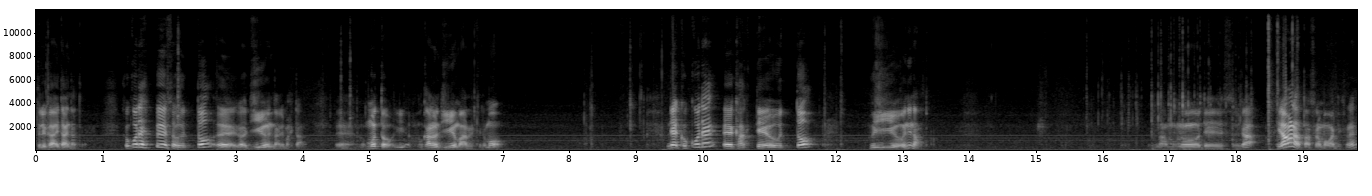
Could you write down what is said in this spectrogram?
取り替えたいんだと。ここでスペースを打つと、えー、自由になりました。えー、もっと他の自由もあるんですけども、で、ここで、確定を打つと不自由になると。なものですが、ひらがなだったらそのままですね。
